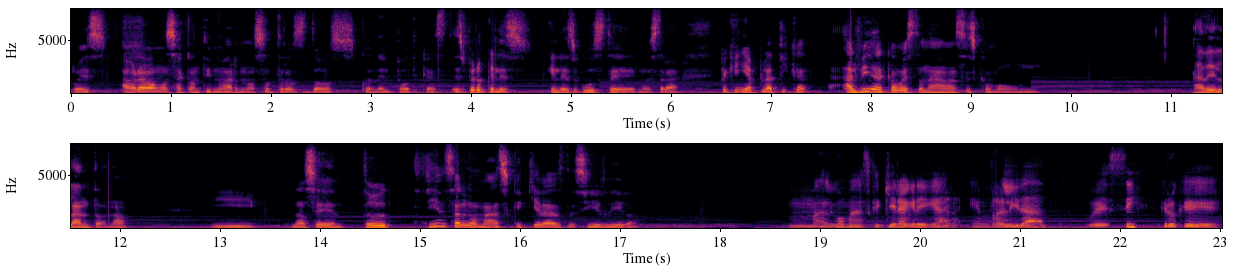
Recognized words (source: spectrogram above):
pues ahora vamos a continuar nosotros dos con el podcast. Espero que les, que les guste nuestra pequeña plática. Al fin y al cabo esto nada más es como un adelanto, ¿no? Y no sé, ¿tú tienes algo más que quieras decir, Diego? Mm, algo más que quiera agregar. En realidad, pues sí, creo que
